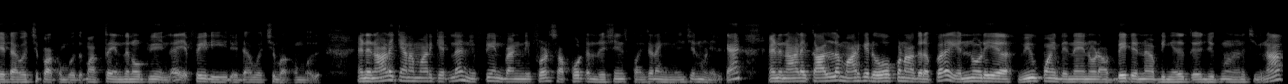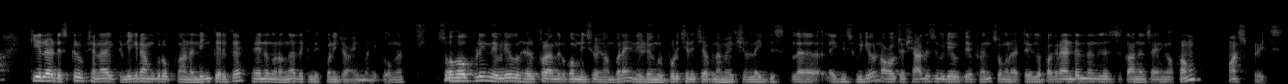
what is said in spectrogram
data வச்சு பார்க்கும்போது மற்ற எந்த நோட்லையும் இல்லை எஃப்ஐடி டேட்டா வச்சு பார்க்கும்போது. அண்ட் நாளைக்கான மார்க்கெட்டில் நிஃப்டி அண்ட் பேங்க் நிஃப்டோட சப்போர்ட் அண்ட் ரெசிஸ்டன்ஸ் பாயிண்ட்ஸ் நான் மென்ஷன் பண்ணியிருக்கேன். அண்ட் நாளை காலையில் மார்க்கெட் ஓப்பன் ஆகிறப்ப என்னுடைய வியூ பாயிண்ட் என்ன என்னோட அப்டேட் என்ன அப்படிங்கிறது தெரிஞ்சுக்கணும்னு நினச்சிங்கன்னா கீழே டிஸ்கிரிப்ஷனில் டெலிகிராம் குரூப்க்கான லிங்க் இருக்கு. வேணுங்கிறவங்க அதை கிளிக் பண்ணி ஜாயின் பண்ணிக்கோங்க. ஸோ ஹோப்ஃபுல்லி இந்த வீடியோ ஹெல்ப்ஃபுல்லாக இருந்திருக்கும் அப்படின்னு சொல்லி நம்புறேன். இந்த வீடியோ உங்களுக்கு பிடிச்சிருச்சு அப்படின்னா make like this like this video also share this video with friends உங்களை பார்க்குறேன். Until this corner signing from ice-bridge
